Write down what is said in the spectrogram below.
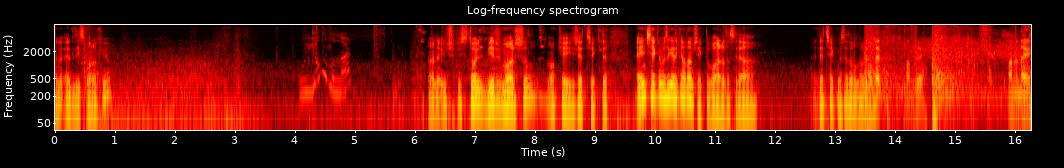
and at least one of you? bunlar? Hani 3 pistol, 1 Marshall. Okey jet çekti. En çekmemesi gereken adam çekti bu arada silahı. Jet çekmese de olur. Step. On B.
